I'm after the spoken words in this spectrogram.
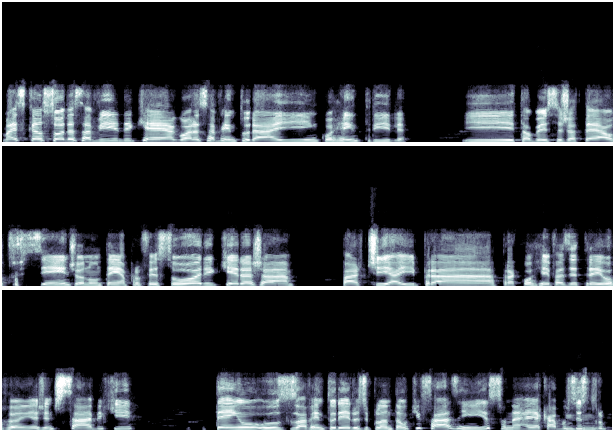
mas cansou dessa vida e quer agora se aventurar aí em correr em trilha. E talvez seja até autossuficiente ou não tenha professor e queira já partir aí para correr, fazer trail run. E a gente sabe que tem os aventureiros de plantão que fazem isso, né? E acabam uhum. se estrupiando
